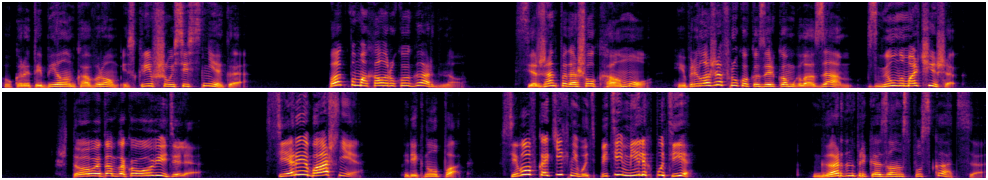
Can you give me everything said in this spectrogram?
укрытой белым ковром искрившегося снега. Пак помахал рукой Гардену. Сержант подошел к холму и, приложив руку козырьком глазам, взглянул на мальчишек. «Что вы там такого увидели?» «Серые башни!» — крикнул Пак. Всего в каких-нибудь пяти милях пути!» Гарден приказал им спускаться,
